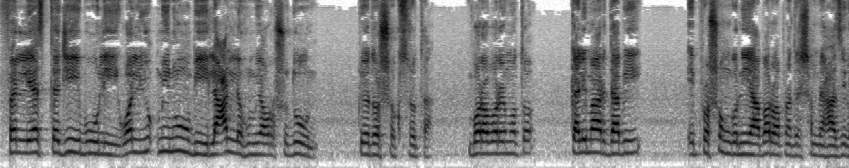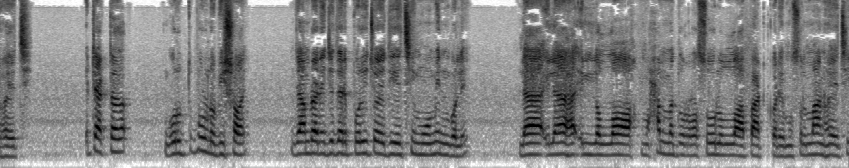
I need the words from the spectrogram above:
فليستجيبوا لي وليؤمنوا بي لعلهم يرشدون প্রিয় দর্শক শ্রোতা বরাবরের মতো কালিমার দাবি এই প্রসঙ্গ নিয়ে আবারও আপনাদের সামনে হাজির হয়েছি এটা একটা গুরুত্বপূর্ণ বিষয় যে আমরা নিজেদের পরিচয় দিয়েছি মমিন বলে। লা ইলাহা ইল্লাল্লাহ মুহাম্মদুর রসুল্লাহ পাঠ করে মুসলমান হয়েছি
